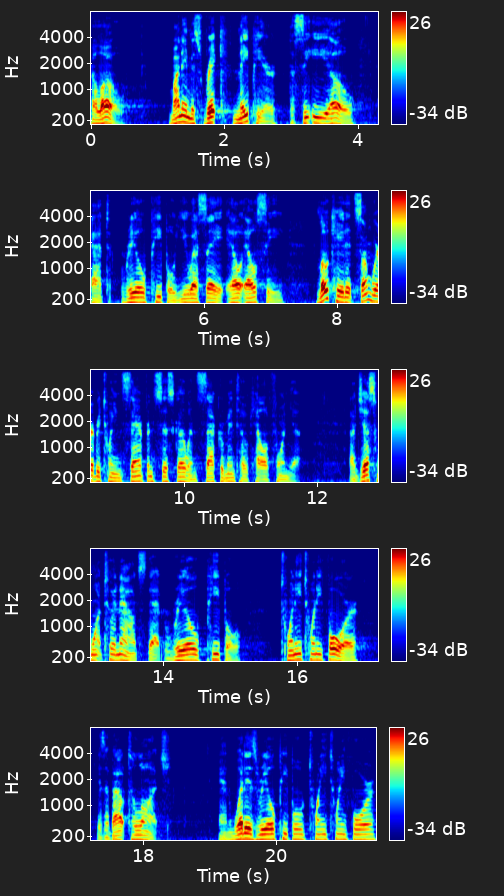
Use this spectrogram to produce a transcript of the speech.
Hello, my name is Rick Napier, the CEO at Real People USA LLC, located somewhere between San Francisco and Sacramento, California. I just want to announce that Real People 2024 is about to launch. And what is Real People 2024?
